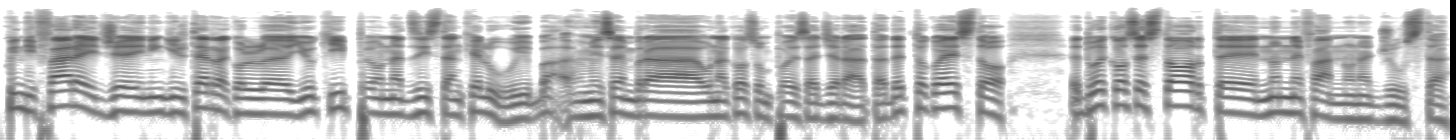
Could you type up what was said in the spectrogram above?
Quindi Farage in Inghilterra col UKIP è un nazista anche lui? Bah, mi sembra una cosa un po' esagerata. Detto questo, due cose storte non ne fanno una giusta.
